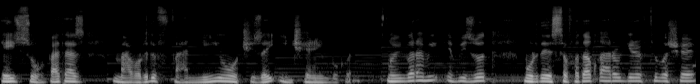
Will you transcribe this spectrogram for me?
هی صحبت از موارد فنی و چیزای این چنین بکنیم. امیدوارم این اپیزود مورد استفاده قرار گرفته باشه.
